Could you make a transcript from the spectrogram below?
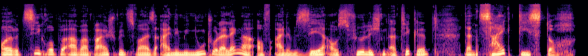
eure Zielgruppe aber beispielsweise eine Minute oder länger auf einem sehr ausführlichen Artikel, dann zeigt dies doch,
